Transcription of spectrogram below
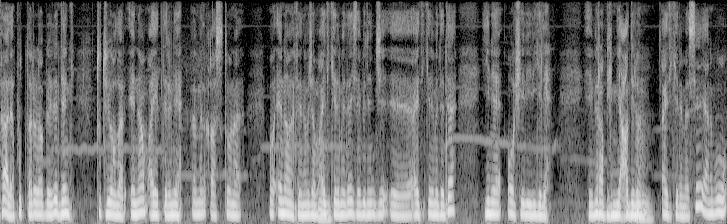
Hala putları Rableriyle denk tutuyorlar. Enam ayetlerini Ömer Kasıtuna o Enam efendim hocam hmm. ayet-i kerimede işte birinci e, ayet-i kerimede de yine o şeyle ilgili e, bir Rabbihim ya'dilun Hmm. ayet kelimesi. Yani bu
